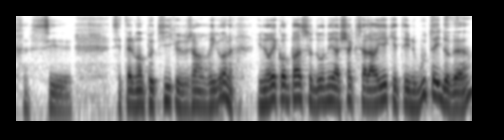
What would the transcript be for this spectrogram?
c'est tellement petit que j'en rigole, une récompense donnée à chaque salarié qui était une bouteille de vin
